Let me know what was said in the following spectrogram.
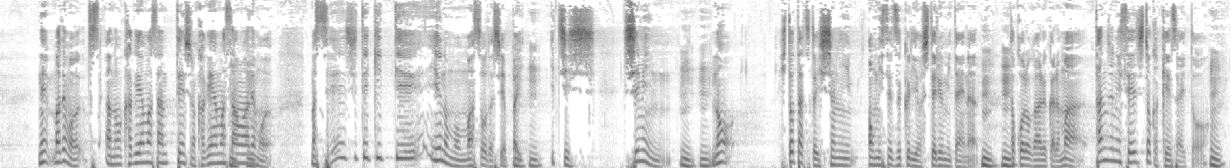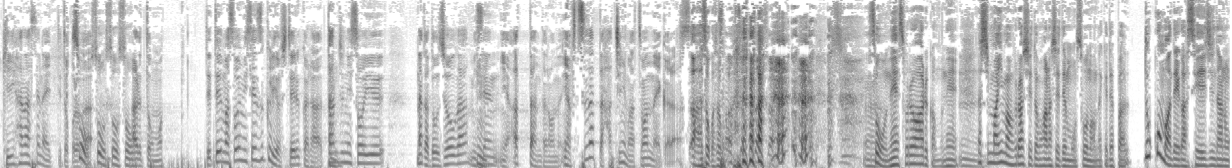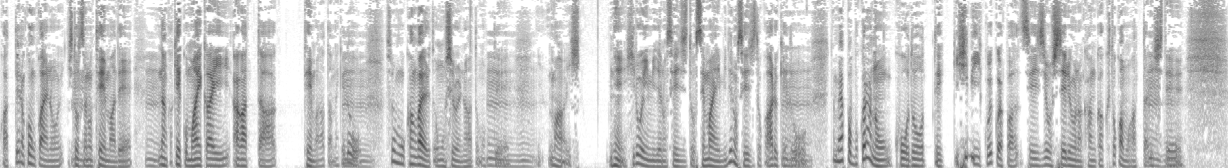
ね、まあでも、あの、影山さん、店主の影山さんはでも、まあ政治的っていうのもまあそうだし、やっぱりうん一し市民うんうん。の人たちと一緒にお店作りをしてるみたいなうんうんところがあるから、まあ単純に政治とか経済とうん切り離せないっていうところがそうそうそう。あると思ってて、まあそういう店作りをしてるから、単純にそういう、なんか土壌が店にあったんだろうな。いや、普通だったら8人も集まんないから。あ、そうかそうか。そうね、それはあるかもね。うん。私、まあ今フラッシュとも話しててもそうなんだけど、やっぱ、どこまでが政治なのかっていうのは今回の一つのテーマで、うん。なんか結構毎回上がったテーマだったんだけど、うん。それも考えると面白いなと思って、うんうん。まあ、ひね、広い意味での政治と狭い意味での政治とかあるけど、うんでもやっぱ僕らの行動って、日々一個一個やっぱ政治をしているような感覚とかもあったりして、うんうん。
